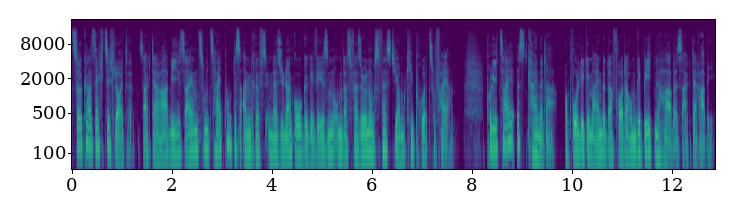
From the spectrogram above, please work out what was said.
Circa 60 Leute, sagt der Rabbi, seien zum Zeitpunkt des Angriffs in der Synagoge gewesen, um das Versöhnungsfest Yom Kippur zu feiern. Polizei ist keine da, obwohl die Gemeinde davor darum gebeten habe, sagt der Rabbi.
